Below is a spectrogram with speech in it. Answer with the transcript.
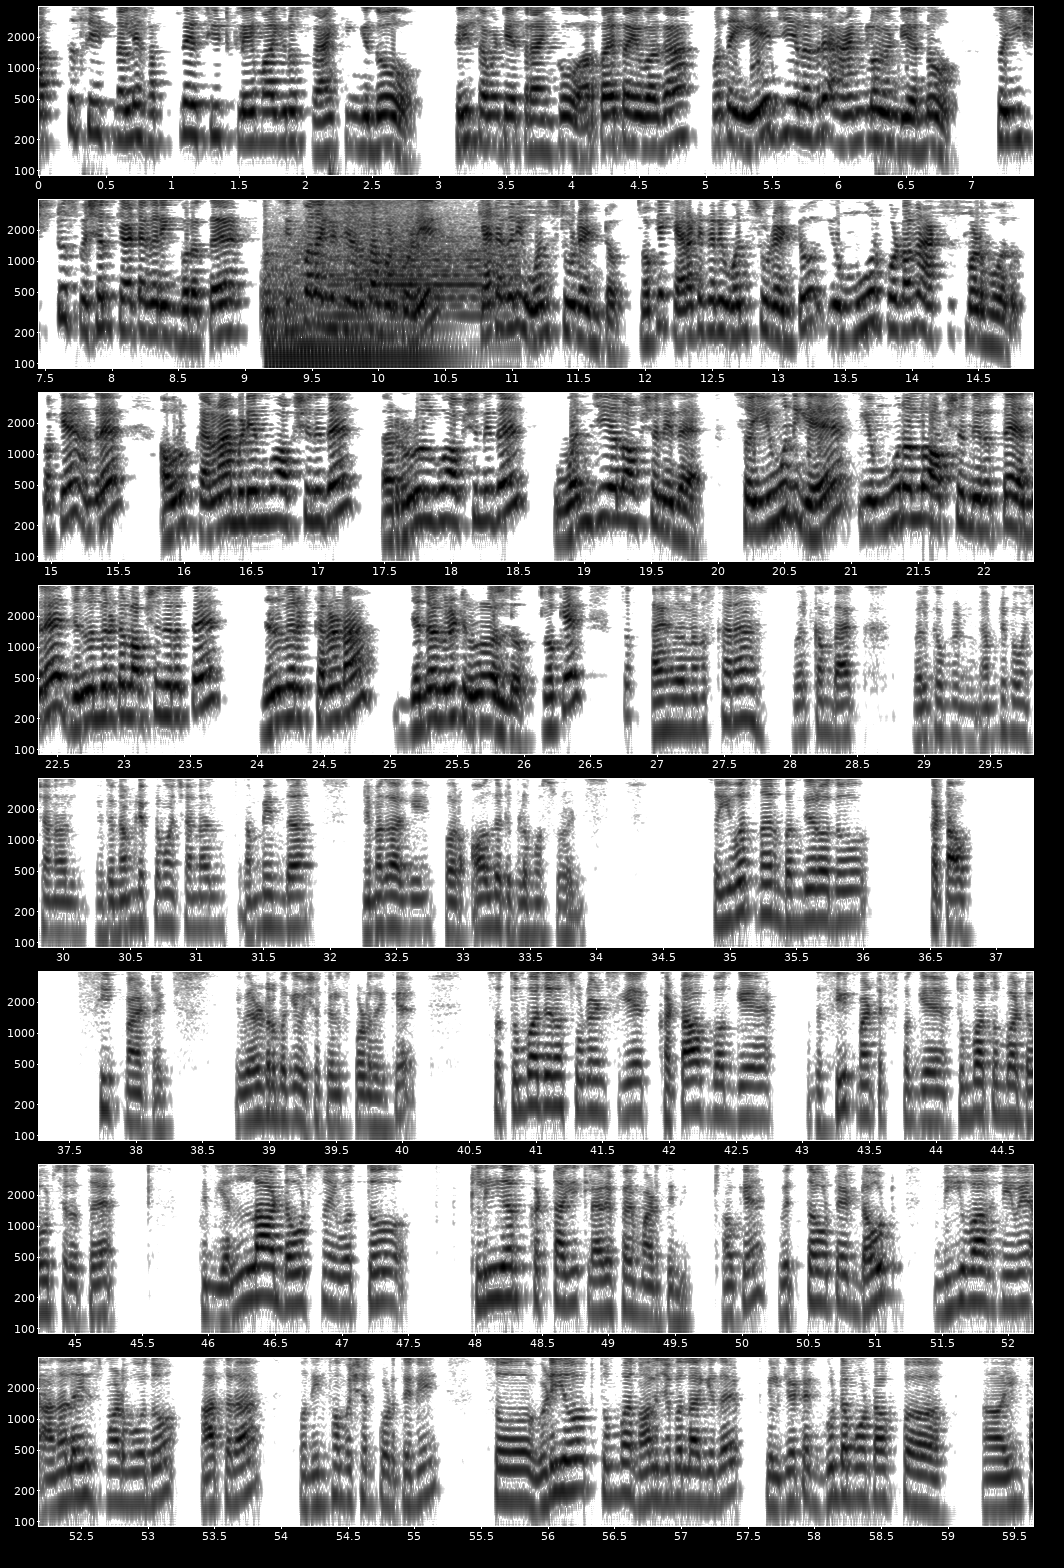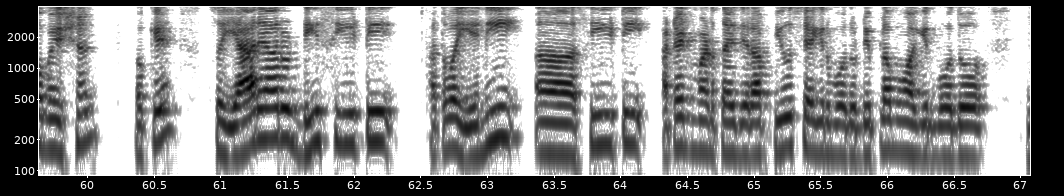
ಹತ್ತು ಸೀಟ್ನಲ್ಲಿ ಹತ್ತನೇ ಸೀಟ್ ಕ್ಲೇಮ್ ಆಗಿರೋ ರ್ಯಾಂಕಿಂಗ್ ಇದು. ತ್ರೀ ಸೆವೆಂಟಿ ರ್ಯಾಂಕ್ ಅರ್ಥ ಆಯ್ತಾ ಇವಾಗ? ಮತ್ತೆ ಎ ಜಿ ಎಲ್ ಅಂದ್ರೆ ಆಂಗ್ಲೋ ಇಂಡಿಯನ್ ಸೊ ಇಷ್ಟು ಸ್ಪೆಷಲ್ ಕ್ಯಾಟಗರಿಗೆ ಬರುತ್ತೆ. ಒಂದು ಸಿಂಪಲ್ ಆಗಿ ಅರ್ಥ ಮಾಡ್ಕೊಳ್ಳಿ. Category one student okay category one student ಇವ್ ಮೂರ್ ಕೋಟಾನ ಆಕ್ಸೆಸ್ ಮಾಡಬಹುದು ಓಕೆ ಅಂದ್ರೆ ಅವರು ಕನ್ನಡ ಮೀಡಿಯಂಗೂ ಆಪ್ಷನ್ ಇದೆ ರೂರಲ್ಗೂ ಆಪ್ಷನ್ ಇದೆ ಒನ್ ಜಿ ಎಲ್ ಆಪ್ಷನ್ ಇದೆ. ಸೊ ಇವನಿಗೆ ಇವ್ ಮೂರಲ್ಲೂ ಆಪ್ಷನ್ ಇರುತ್ತೆ ಅಂದ್ರೆ ಜನರಲ್ ಮೆರಿಟ್ ಅಲ್ಲಿ ಆಪ್ಷನ್ ಇರುತ್ತೆ general merit Kannada general merit rural okay so hello ನಮಸ್ಕಾರ. ವೆಲ್ಕಮ್ ಬ್ಯಾಕ್ ವೆಲ್ಕಮ್ ಟು ನಮ್ ಡಿಪ್ಲೊಮಾ ಚಾನಲ್ ಇದು ನಮ್ ಡಿಪ್ಲೊಮಾ ಚಾನಲ್ ನಮ್ಮಿಂದ ನಿಮಗಾಗಿ for all the diploma students so ಇವತ್ತು ನಾನು ಬಂದಿರೋದು ಕಟ್ ಆಫ್ ಸೀಟ್ ಮ್ಯಾಟ್ರಿಕ್ಸ್ ಇವೆರಡರ ಬಗ್ಗೆ ವಿಷಯ ತಿಳಿಸ್ಕೊಡೋದಕ್ಕೆ. ಸೊ ತುಂಬ ಜನ ಸ್ಟೂಡೆಂಟ್ಸ್ಗೆ ಕಟ್ ಆಫ್ ಬಗ್ಗೆ ಮತ್ತು ಸೀಟ್ ಮ್ಯಾಟ್ರಿಕ್ಸ್ ಬಗ್ಗೆ ತುಂಬ ತುಂಬ ಡೌಟ್ಸ್ ಇರುತ್ತೆ. ನಿಮ್ಗೆ ಎಲ್ಲ ಡೌಟ್ಸ್ನ ಇವತ್ತು ಕ್ಲಿಯರ್ ಕಟ್ ಆಗಿ ಕ್ಲಾರಿಫೈ ಮಾಡ್ತೀನಿ. ಓಕೆ ವಿತೌಟ್ ಎ ಡೌಟ್ ನೀವಾಗ ನೀವೇ ಅನಲೈಸ್ ಮಾಡ್ಬೋದು. ಆ ಥರ ಒಂದು ಇನ್ಫಾರ್ಮೇಷನ್ ಕೊಡ್ತೀನಿ. ಸೊ ವಿಡಿಯೋ ತುಂಬ ನಾಲೆಜಬಲ್ ಆಗಿದೆ. Will get a good amount of information okay so ಯಾರ್ಯಾರು ಡಿ ಸಿ ಇ ಟಿ ಅಥವಾ any C E T attend ಮಾಡ್ತಾ ಇದ್ದೀರಾ ಪಿ ಯು ಸಿ ಆಗಿರ್ಬೋದು ಡಿಪ್ಲೊಮೊ ಆಗಿರ್ಬೋದು,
